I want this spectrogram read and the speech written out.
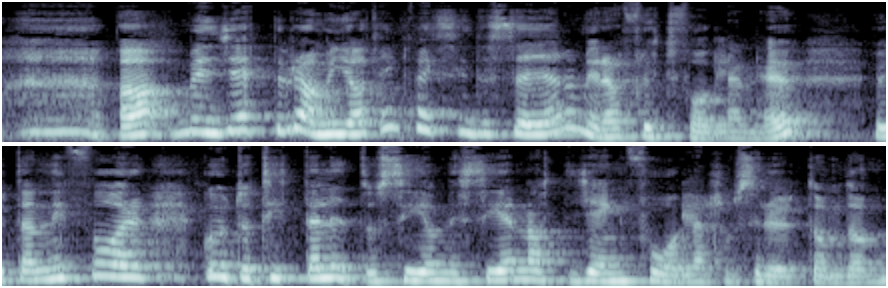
ja, men jättebra. Men jag tänkte faktiskt inte säga något mer om flyttfåglar nu. Utan ni får gå ut och titta lite och se om ni ser något gäng fåglar som ser ut om de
